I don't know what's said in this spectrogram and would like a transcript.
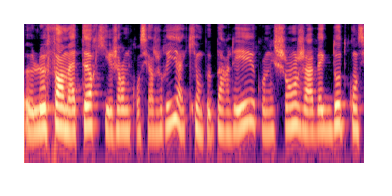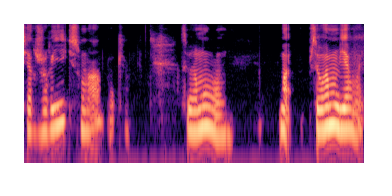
le formateur qui est gérant de conciergerie, à qui on peut parler, qu'on échange avec d'autres conciergeries qui sont là donc c'est vraiment, heu, ouais, c'est vraiment bien, ouais.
